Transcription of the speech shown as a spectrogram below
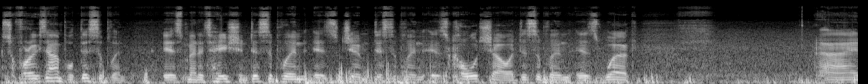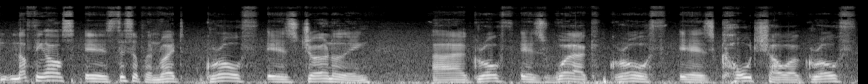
So, for example, discipline is meditation, discipline is gym, discipline is cold shower, discipline is work, and nothing else is discipline, right? Growth is journaling, uh, growth is work, growth is cold shower, growth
